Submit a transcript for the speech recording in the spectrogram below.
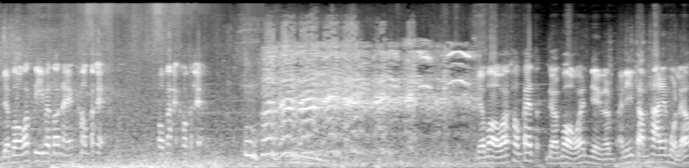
เดี๋ยวบอกว่าตีไปตอนไหน เข้าใกล้เข้าใกล้เข้าใกล้เดี๋ยวบอกว่าเข้าใกล้ เดี๋ยวบอกว่าอย่างอันนี้จำท่าได้หมดแล้ว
